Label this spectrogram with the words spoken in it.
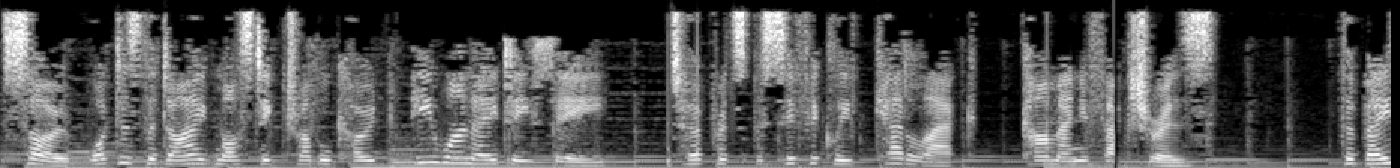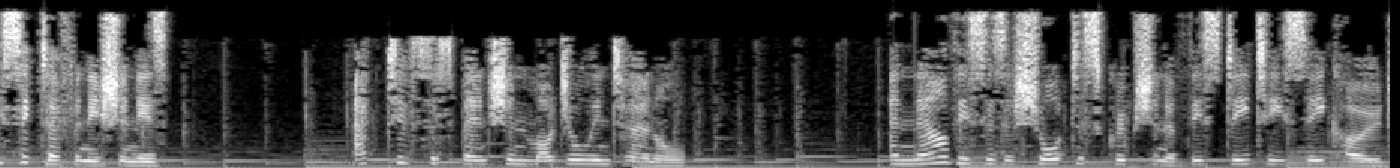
So, what does the diagnostic trouble code P1ADC interpret specifically Cadillac car manufacturers? The basic definition is active suspension module internal. And now this is a short description of this DTC code.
